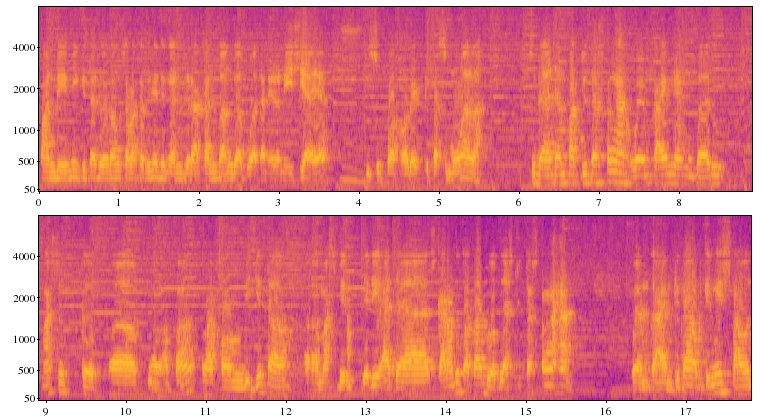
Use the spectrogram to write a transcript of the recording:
pandemi kita dorong salah satunya dengan gerakan Bangga Buatan Indonesia ya. Hmm disupport oleh kita semua lah. Sudah ada empat juta setengah UMKM yang baru masuk ke uh, apa platform digital uh, Mas Bin. Jadi ada sekarang tuh total 12 juta setengahan UMKM. Kita optimis tahun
